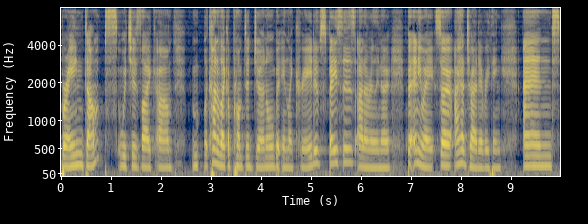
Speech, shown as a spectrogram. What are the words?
brain dumps, which is like um, kind of like a prompted journal, but in like creative spaces. I don't really know. But anyway, so I had tried everything. And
